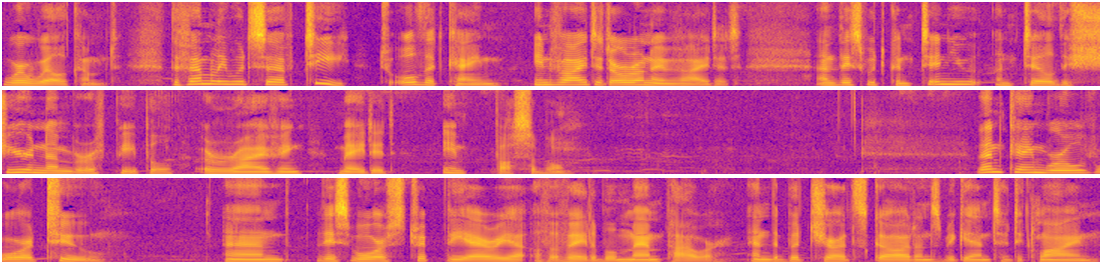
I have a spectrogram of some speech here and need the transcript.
were welcomed. The family would serve tea to all that came, invited or uninvited, and this would continue until the sheer number of people arriving made it impossible. Then came World War II, and this war stripped the area of available manpower, and the Butchart's gardens began to decline,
